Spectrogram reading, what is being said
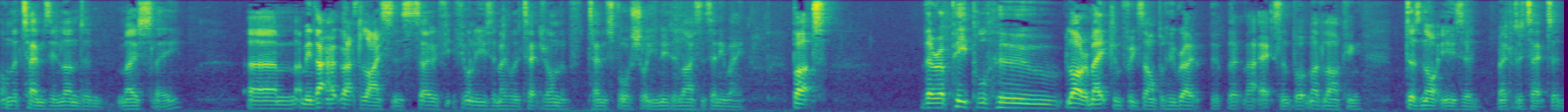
on the Thames in London mostly. Um, I mean, that, that's licensed, so if, if, you want to use a metal detector on the Thames foreshore, you need a license anyway. But there are people who, Lara Maiklem, for example, who wrote that, that excellent book, Mudlarking, does not use a metal detector,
